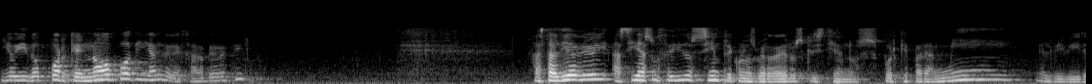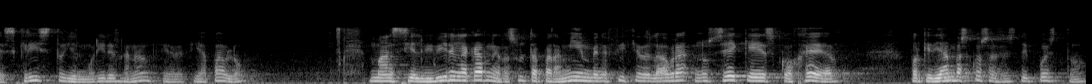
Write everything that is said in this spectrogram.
y oído, porque no podían de dejar de decirlo. Hasta el día de hoy así ha sucedido siempre con los verdaderos cristianos, porque para mí el vivir es Cristo y el morir es ganancia, decía Pablo. Mas si el vivir en la carne resulta para mí en beneficio de la obra, no sé qué escoger, porque de ambas cosas estoy puesto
